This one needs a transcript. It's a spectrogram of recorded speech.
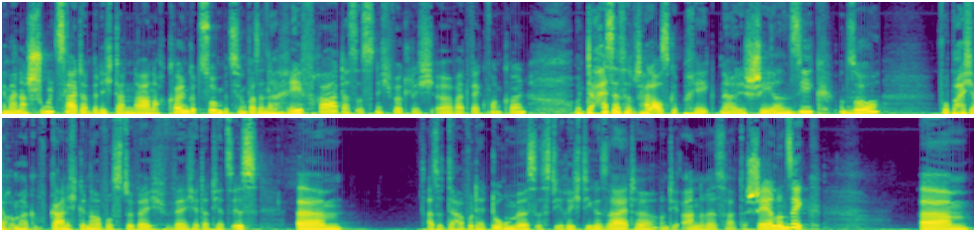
In meiner Schulzeit, dann bin ich dann da nach Köln gezogen, beziehungsweise nach Refrath, das ist nicht wirklich äh, weit weg von Köln. Und da ist das ja total ausgeprägt, ne? Die Scheelen-Sieg und so. Wobei ich auch immer gar nicht genau wusste, welch, welche das jetzt ist. Ähm, also da, wo der Dom ist, ist die richtige Seite und die andere ist halt der Scheelen-Sieg. Ähm,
